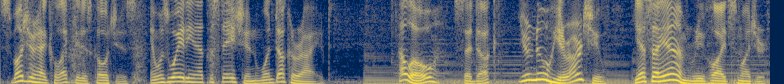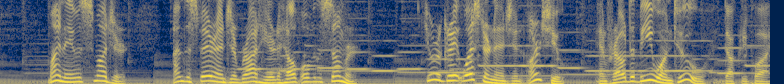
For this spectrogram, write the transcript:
Smudger had collected his coaches and was waiting at the station when Duck arrived. Hello, said Duck. You're new here, aren't you? Yes, I am, replied Smudger. My name is Smudger. I'm the spare engine brought here to help over the summer. You're a Great Western engine, aren't you? And proud to be one, too, Duck replied.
